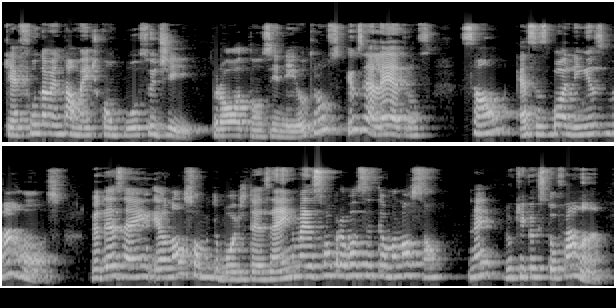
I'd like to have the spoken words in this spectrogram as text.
que é fundamentalmente composto de prótons e nêutrons, e os elétrons são essas bolinhas marrons. Meu desenho, eu não sou muito boa de desenho, mas é só para você ter uma noção, né, do que, que eu estou falando.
